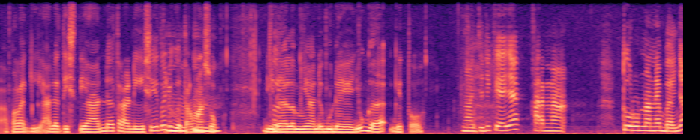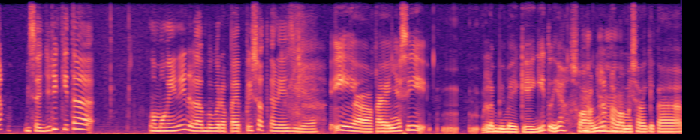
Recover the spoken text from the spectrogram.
apalagi ada istiadat, tradisi itu juga termasuk di dalamnya ada budaya juga gitu. Nah, jadi kayaknya karena turunannya banyak, bisa jadi kita ngomongin ini dalam beberapa episode kali ya Zia. Iya, kayaknya sih lebih baik kayak gitu ya. Soalnya kalau misalnya kita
